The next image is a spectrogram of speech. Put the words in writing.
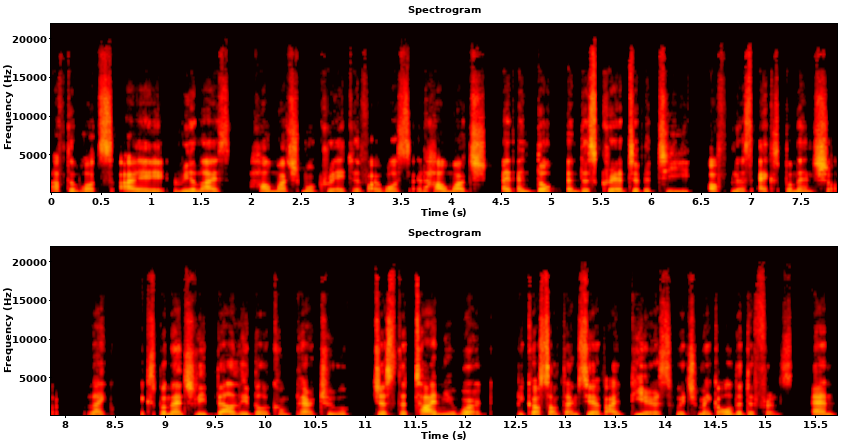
afterwards, I realized how much more creative I was and how much and and, and this creativity often is exponential, like exponentially valuable compared to just the time you worked because sometimes you have ideas which make all the difference. And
